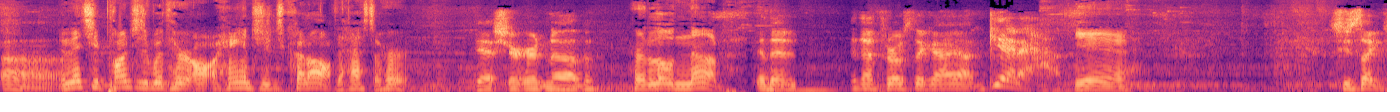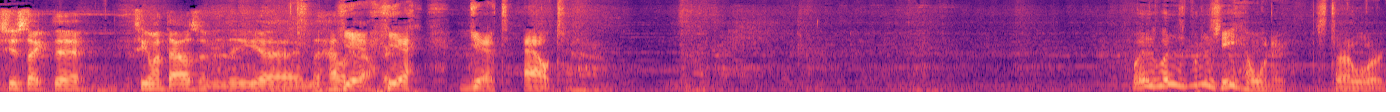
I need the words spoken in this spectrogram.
Uh, And then she punches with her hand she just cut off. That has to hurt. yeah, sure, her nub, Her little nub. and then and then throws the guy out. Get out! Yeah. She's like she's like the T one thousand in the uh, in the helicopter. Yeah, yeah. Get out. What is, what is, what is he holding, Star Lord?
